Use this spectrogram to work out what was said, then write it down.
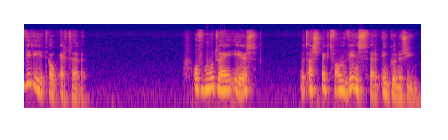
Wil hij het ook echt hebben? Of moet hij eerst het aspect van winst erin kunnen zien?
